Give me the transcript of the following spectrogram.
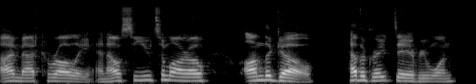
I'm Matt Corrali, and I'll see you tomorrow on the go. Have a great day, everyone.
